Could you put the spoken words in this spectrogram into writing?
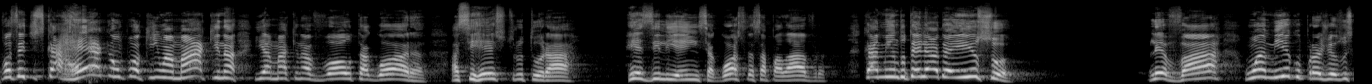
você descarrega um pouquinho a máquina e a máquina volta agora a se reestruturar. Resiliência, gosto dessa palavra. Caminho do telhado é isso levar um amigo para Jesus.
